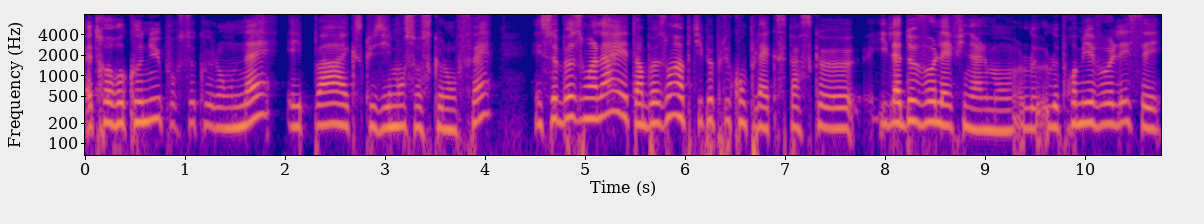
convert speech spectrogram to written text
être reconnu pour ce que l'on est et pas exclusivement sur ce que l'on fait. Et ce besoin-là est un besoin un petit peu plus complexe parce que il a deux volets finalement. Le, premier volet, c'est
